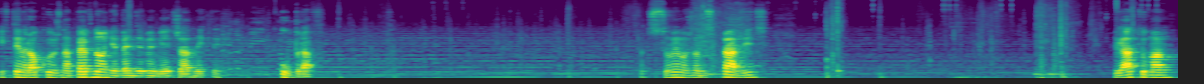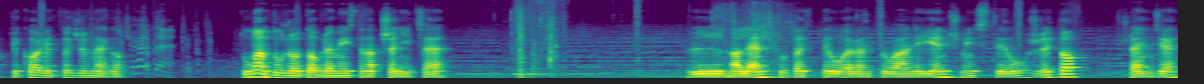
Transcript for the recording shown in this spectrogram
i w tym roku już na pewno nie będziemy mieć żadnych tych upraw. W sumie można by sprawdzić. Ja tu mam gdziekolwiek coś żywnego? Tu mam dużo dobre miejsce na pszenicę. L- Na len tutaj z tyłu ewentualnie, jęczmień z tyłu, żyto wszędzie.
